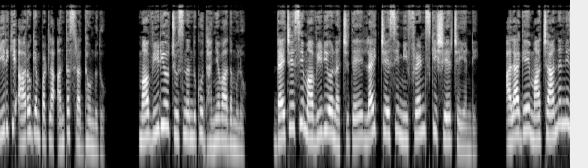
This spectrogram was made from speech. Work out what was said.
వీరికి ఆరోగ్యం పట్ల అంత శ్రద్ధ ఉండుదు. మా వీడియో చూసినందుకు ధన్యవాదములు. దయచేసి మా వీడియో నచ్చితే లైక్ చేసి మీ ఫ్రెండ్స్కి షేర్ చెయ్యండి అలాగే మా ఛానల్ని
